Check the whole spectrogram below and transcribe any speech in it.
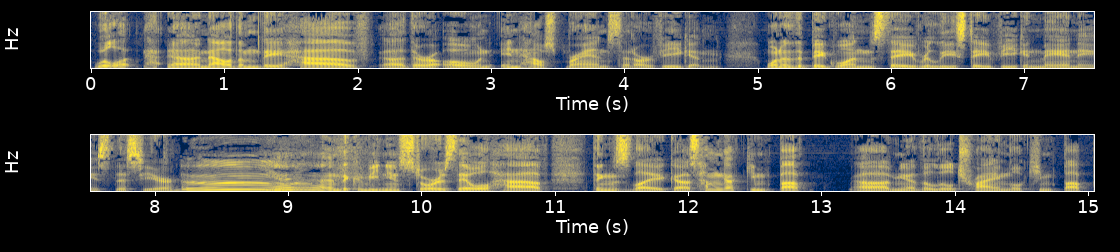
will uh, now them they have uh, their own in-house brands that are vegan. One of the big ones, they released a vegan mayonnaise this year. Ooh. Yeah, and the convenience stores, they will have things like uh, 삼각김밥, um, you know, the little triangle kimbap.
